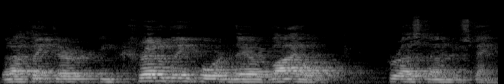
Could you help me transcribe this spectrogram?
but I think they're incredibly important. They are vital for us to understand.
